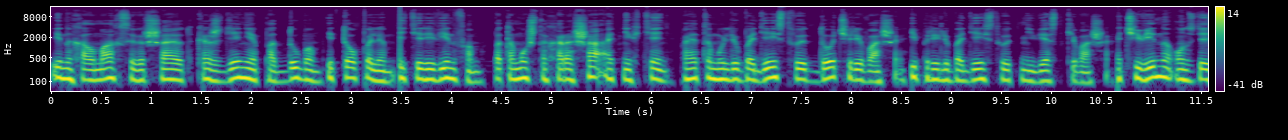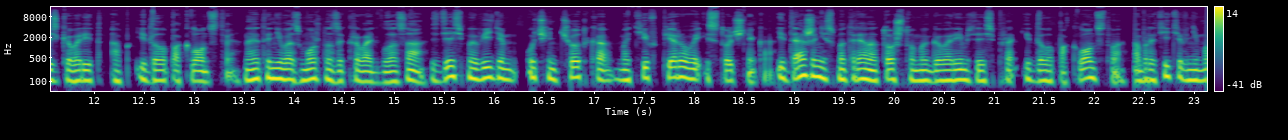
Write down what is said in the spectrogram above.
и на холмах совершают кождение под дубом и тополем и теревинфом, потому что хороша от них тень. Поэтому любодействуют дочери ваши, и прелюбодействуют невестки ваши. Очевидно, он здесь говорит об идолопоклонстве. На это невозможно закрывать глаза. Здесь мы видим очень четко мотив первого источника. И даже несмотря на то, что мы говорим здесь про идолопоклонство, обратите внимание,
